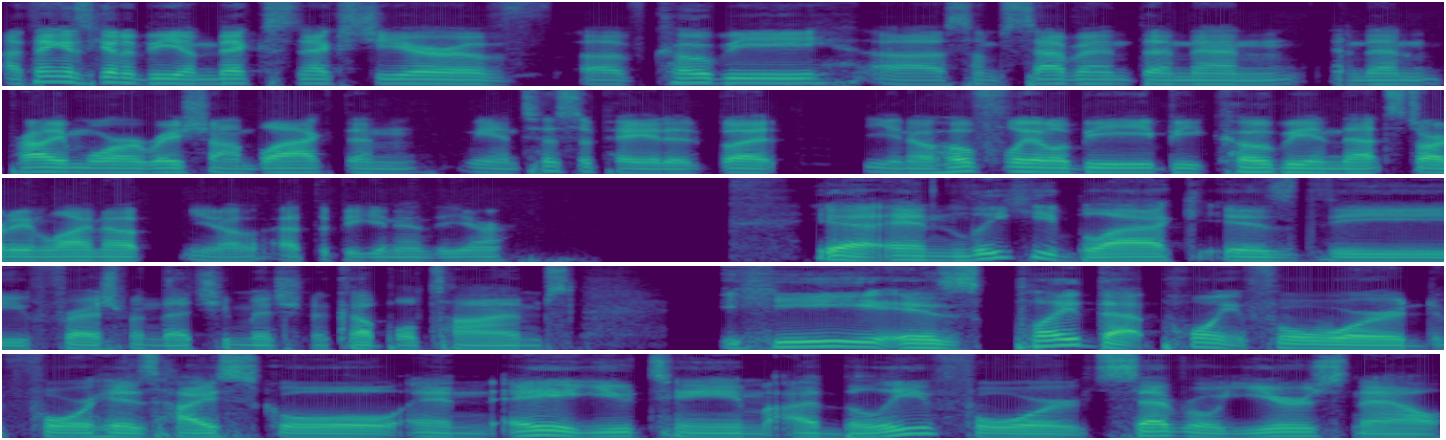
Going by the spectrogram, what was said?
I think it's going to be a mix next year of, of Coby, uh, some seventh, and then, and then probably more Rechon Black than we anticipated. But, you know, hopefully it'll be, be Coby in that starting lineup, you know, at the beginning of the year. Yeah, and Leaky Black is the freshman that you mentioned a couple times he is played that point forward for his high school and AAU team, I believe, for several years now.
